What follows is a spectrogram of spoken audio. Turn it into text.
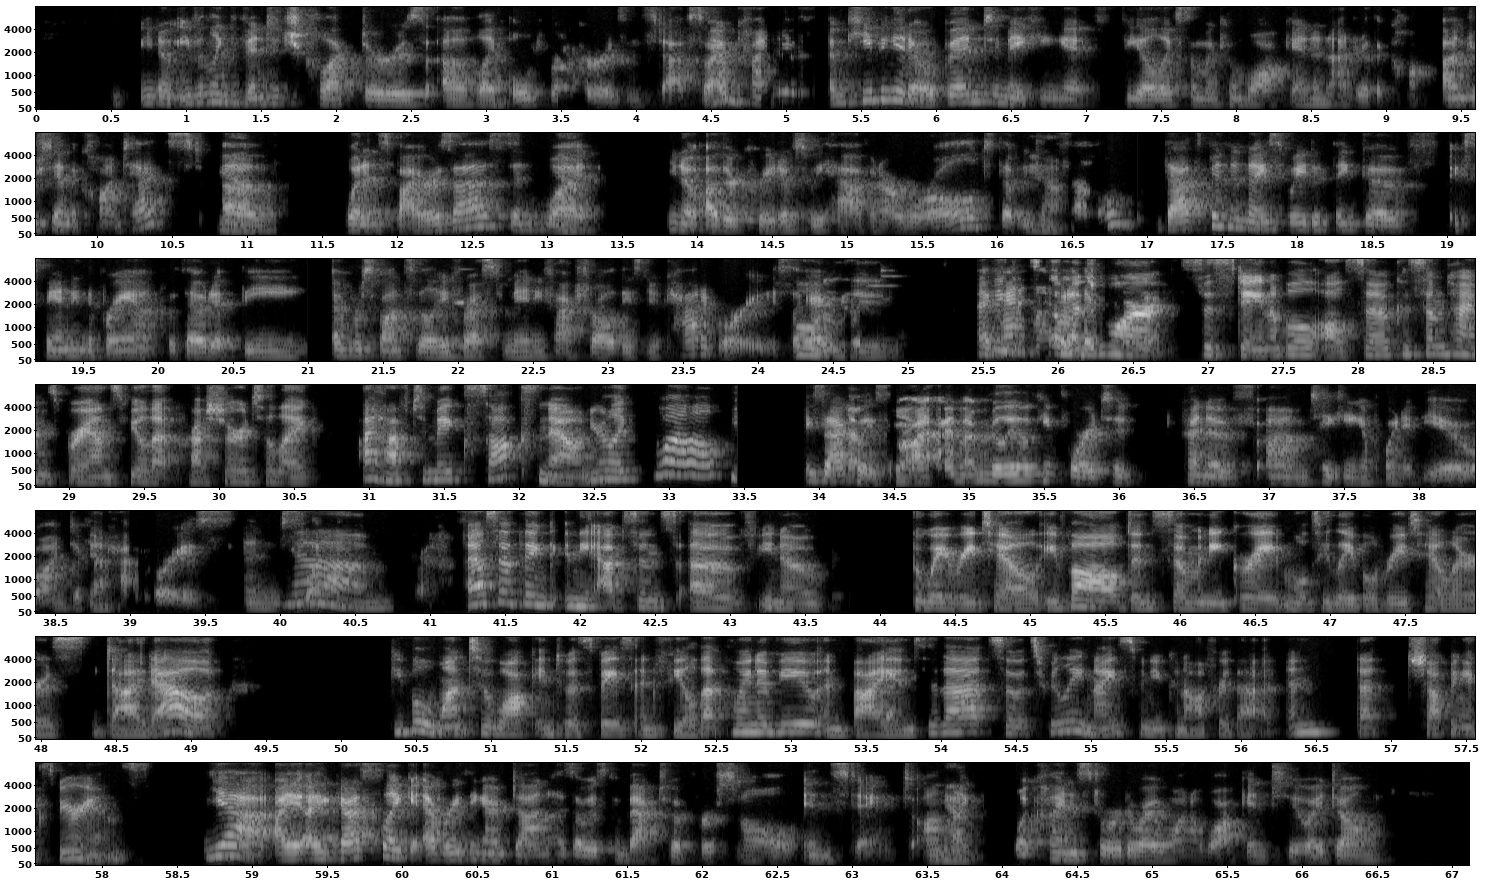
you know even like vintage collectors of like old records and stuff so yeah. i'm kind of i'm keeping it open to making it feel like someone can walk in and under the con- understand the context yeah. of what inspires us and what yeah. you know other creatives we have in our world that we can sell that's been a nice way to think of expanding the brand without it being a responsibility for us to manufacture all these new categories like totally. i really I, think it's so much more sustainable also because sometimes brands feel that pressure to like, I have to make socks now. And you're like, well, exactly. So I, am really looking forward to kind of um, taking a point of view on different yeah. categories and yeah. I also think in the absence of, you know, the way retail evolved and so many great multi-label retailers died out, people want to walk into a space and feel that point of view and buy yeah. into that. So it's really nice when you can offer that and that shopping experience. Yeah, I, I guess like everything I've done has always come back to a personal instinct on yeah. like what kind of store do I want to walk into? I don't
